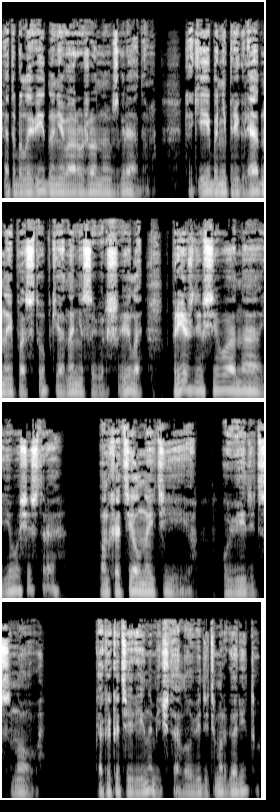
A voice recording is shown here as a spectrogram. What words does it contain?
Это было видно невооруженным взглядом. Какие бы неприглядные поступки она не совершила, прежде всего она его сестра. Он хотел найти ее, увидеть снова. Как Екатерина мечтала увидеть Маргариту.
